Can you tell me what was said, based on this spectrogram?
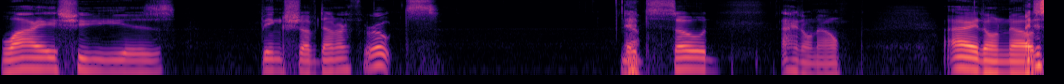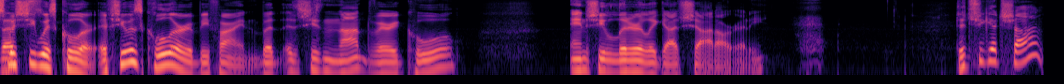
why she is being shoved down our throats. Yeah. It's so I don't know. I don't know. I just wish she was cooler. If she was cooler, it'd be fine. But she's not very cool, and she literally got shot already. Did she get shot?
